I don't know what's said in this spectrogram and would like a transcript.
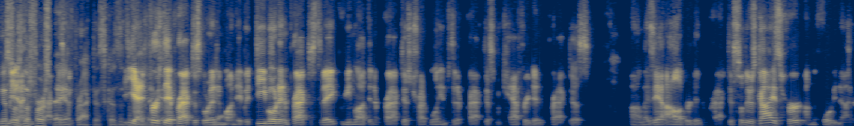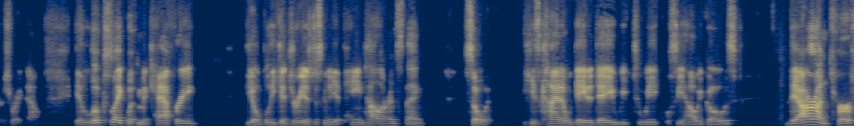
this was the first day of practice because yeah, Monday first day of practice going into yeah. Monday. But Deebo didn't practice today. Greenlaw didn't practice. Trent Williams didn't practice. McCaffrey didn't practice. Um, Isaiah Oliver didn't practice. So there's guys hurt on the 49ers right now. It looks like with McCaffrey, the oblique injury is just going to be a pain tolerance thing. So he's kind of day to day, week to week. We'll see how he goes. They are on turf.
